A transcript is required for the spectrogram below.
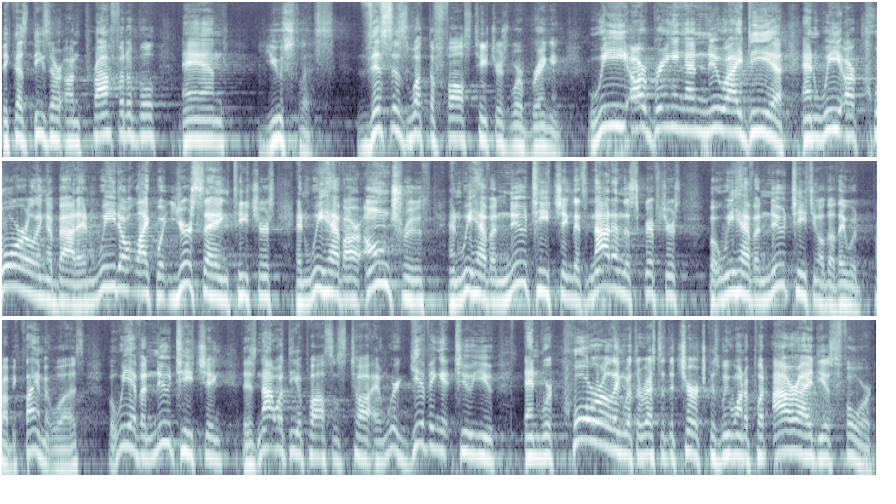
because these are unprofitable and useless. This is what the false teachers were bringing. We are bringing a new idea and we are quarreling about it. And we don't like what you're saying, teachers. And we have our own truth and we have a new teaching that's not in the scriptures, but we have a new teaching, although they would probably claim it was. But we have a new teaching that is not what the apostles taught. And we're giving it to you. And we're quarreling with the rest of the church because we want to put our ideas forward.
